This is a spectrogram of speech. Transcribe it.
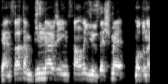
Yani zaten binlerce insanla yüzleşme moduna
